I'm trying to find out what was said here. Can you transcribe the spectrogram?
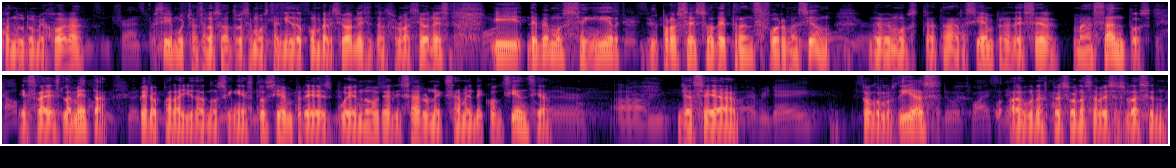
Cuando uno mejora, Sí, muchos de nosotros hemos tenido conversiones y transformaciones y debemos seguir el proceso de transformación. Debemos tratar siempre de ser más santos. Esa es la meta. Pero para ayudarnos en esto siempre es bueno realizar un examen de conciencia, ya sea todos los días. Algunas personas a veces lo hacen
